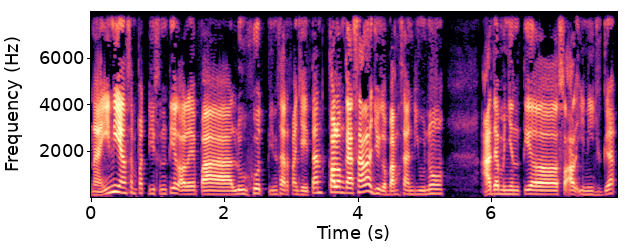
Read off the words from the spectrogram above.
Nah ini yang sempat disentil oleh Pak Luhut Binsar Panjaitan. Kalau nggak salah juga Bang Sandi Uno ada menyentil soal ini juga.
